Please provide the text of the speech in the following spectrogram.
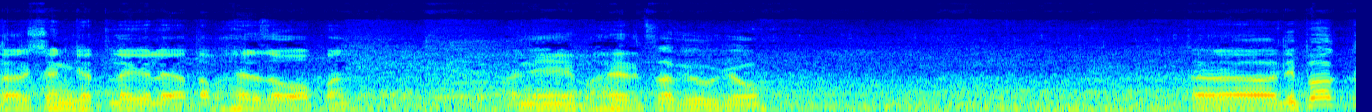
दर्शन घेतलं गेलं आता बाहेर जाऊ आपण. आणि बाहेरचा व्ह्यू घेऊ. तर दीपक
